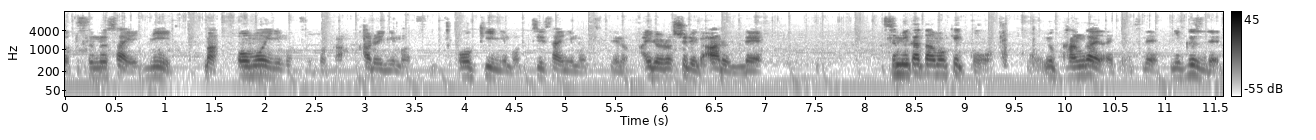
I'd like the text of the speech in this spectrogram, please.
を積む際に、まあ、重い荷物とか、軽い荷物、大きい荷物、小さい荷物っていうのは、いろいろ種類があるんで、積み方も結構よく考えないとですね、荷崩れ、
